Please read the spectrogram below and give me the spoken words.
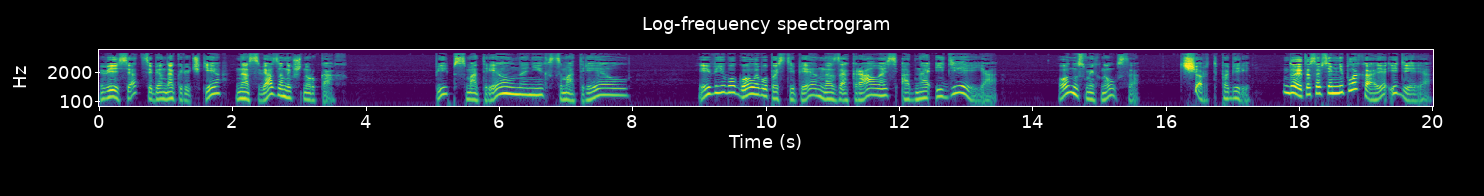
висят себе на крючке на связанных шнурках. Пип смотрел на них, смотрел, и в его голову постепенно закралась одна идея. Он усмехнулся. Черт побери! Да это совсем неплохая идея,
